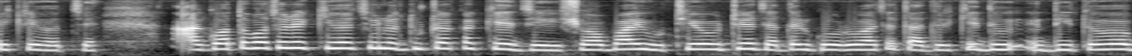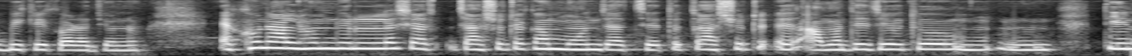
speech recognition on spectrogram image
বিক্রি হচ্ছে। আর গত বছরে কী হয়েছিল? দু টাকা কেজি। সবাই উঠে উঠে যাদের গরু আছে তাদেরকে দিত বিক্রি করার জন্য। এখন আলহামদুলিল্লাহ চারশো টাকা মন যাচ্ছে। তো চারশো আমাদের যেহেতু তিন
